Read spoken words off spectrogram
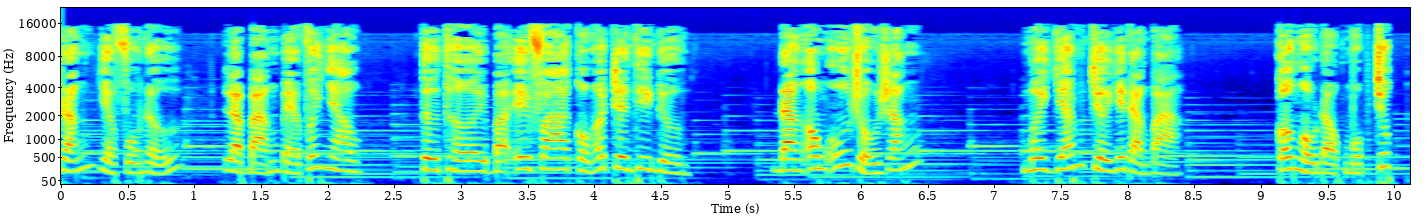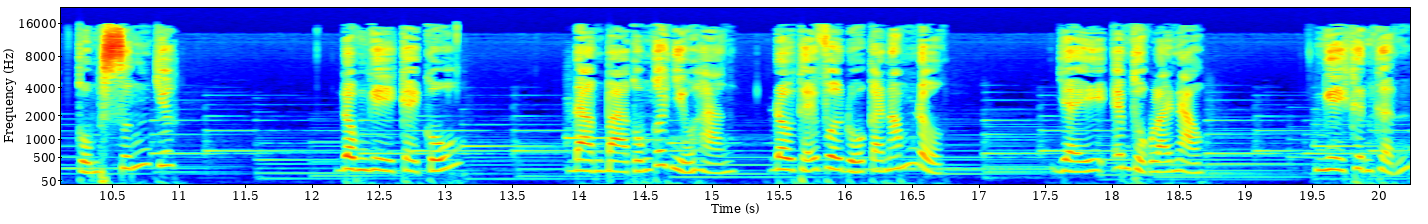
Rắn và phụ nữ là bạn bè với nhau từ thời bà Eva còn ở trên thiên đường. Đàn ông uống rượu rắn mới dám chơi với đàn bà. Có ngộ độc một chút cũng xứng chứ. Đồng nghi cây cú. Đàn bà cũng có nhiều hạng, đâu thể vơ đũa cả nắm được. Vậy em thuộc loại nào? Nghi khinh khỉnh.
